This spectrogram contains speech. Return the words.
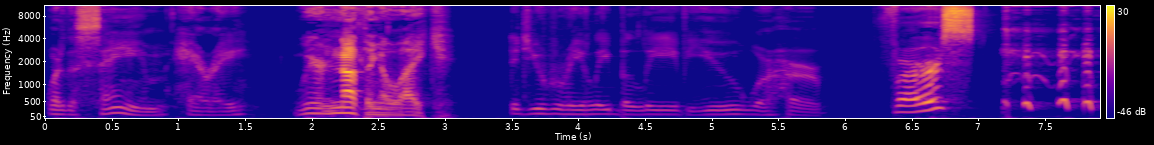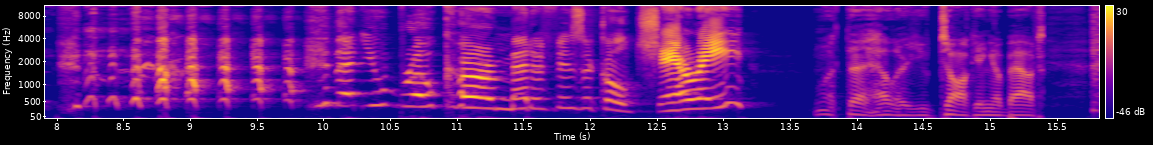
We're the same, Harry. We're nothing alike. Did you really believe you were her first? that you broke her metaphysical cherry? What the hell are you talking about?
